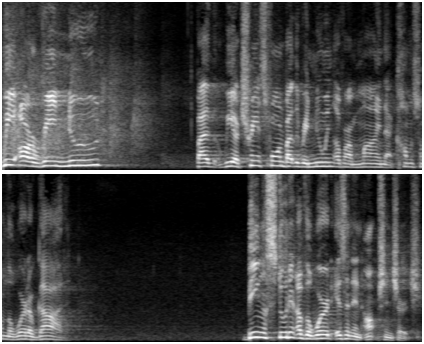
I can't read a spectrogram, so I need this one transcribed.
We are renewed by, the, we are transformed by the renewing of our mind that comes from the Word of God. Being a student of the Word isn't an option, church.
